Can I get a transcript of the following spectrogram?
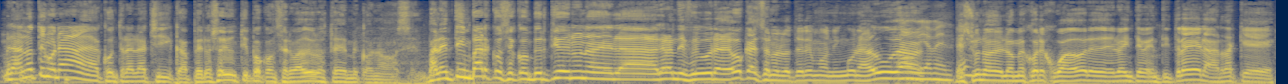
Mira, no tengo nada contra la chica, pero soy un tipo conservador, ustedes me conocen. Valentín Barco se convirtió en una de las grandes figuras de Boca, eso no lo tenemos ninguna duda. Obviamente. Es uno de los mejores jugadores del 2023, la verdad que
